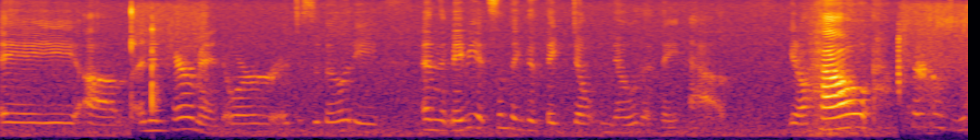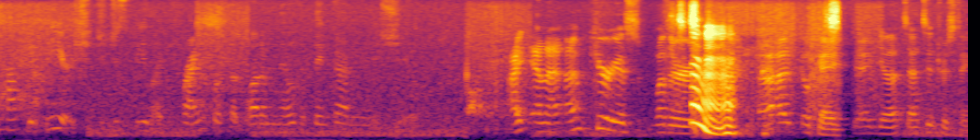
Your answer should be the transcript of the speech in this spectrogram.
a um, an impairment or a disability, and that maybe it's something that they don't know that they have. You know, how, how careful do you have to be, or should you just be like frank with them, let them know that they've got an issue? I, and I, I'm curious whether. Hmm. I, I- okay, uh, yeah, that's, that's interesting.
